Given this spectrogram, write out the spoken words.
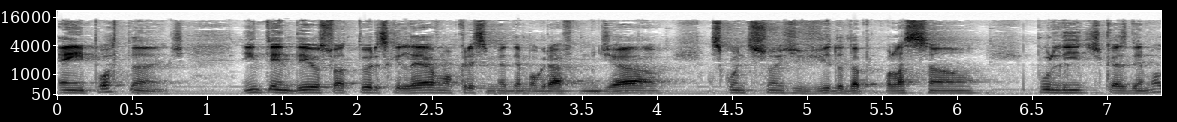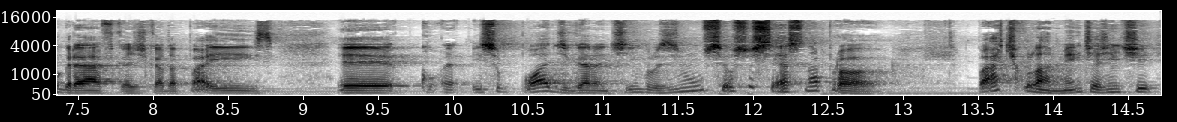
é importante. Entender os fatores que levam ao crescimento demográfico mundial, as condições de vida da população, políticas demográficas de cada país é, é, isso pode garantir, inclusive, um seu sucesso na prova. Particularmente, a gente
